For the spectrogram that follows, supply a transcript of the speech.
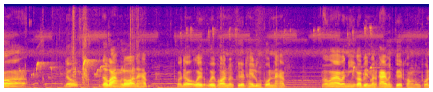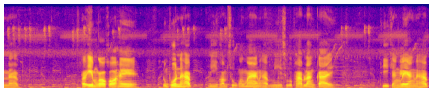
ก็เดี๋ยวระหว่างรอนะครับ ก็เดี๋ยวอวยอวยพรวันเกิดให้ลุงพลนะครับ เพราะว่าวันนี้ก็เป็นวันคล้ายวันเกิดของลุงพลนะครับพระเอ็มก็ขอให้ลุงพลนะครับ มีความสุขมากๆนะครับ มีสุขภาพร่างกายที่แข็งแรงนะครับ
